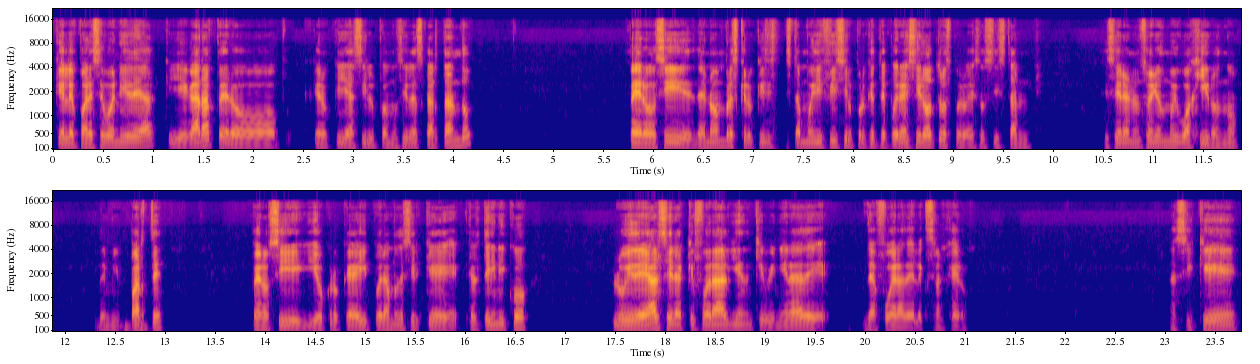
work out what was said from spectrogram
que le parece buena idea que llegara, pero creo que ya sí lo podemos ir descartando. Pero sí, de nombres creo que sí está muy difícil porque te podría decir otros, pero esos sí están, sí serían sueños muy guajiros, ¿no? De mi parte. Pero sí, yo creo que ahí podríamos decir que, el técnico, lo ideal sería que fuera alguien que viniera de, de afuera, del extranjero. Así que,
